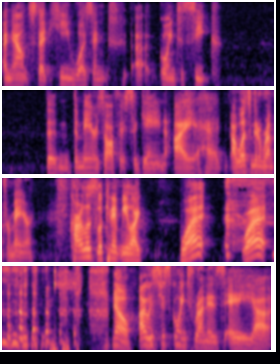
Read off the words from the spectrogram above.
announced that he wasn't uh, going to seek the the mayor's office again, I had I wasn't going to run for mayor. Carla's looking at me like, "What? What?" no, I was just going to run as a uh,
